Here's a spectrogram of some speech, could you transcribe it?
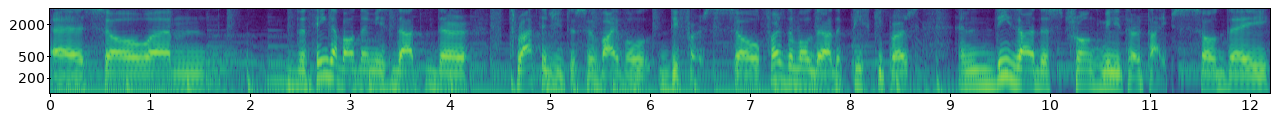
Uh, so um, the thing about them is that their strategy to survival differs. So first of all, there are the peacekeepers, and these are the strong military types. So they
